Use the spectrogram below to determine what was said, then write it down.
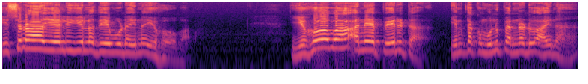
ఇస్రాయేలీయుల దేవుడైన యహోవా. యహోవా అనే పేరిట ఇంతకు మునుపెన్నడు ఆయన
